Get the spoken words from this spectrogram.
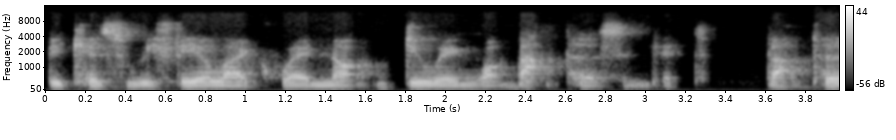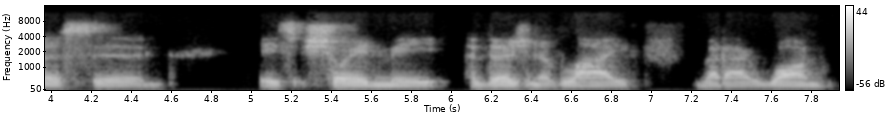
because we feel like we're not doing what that person did. That person is showing me a version of life that I want.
